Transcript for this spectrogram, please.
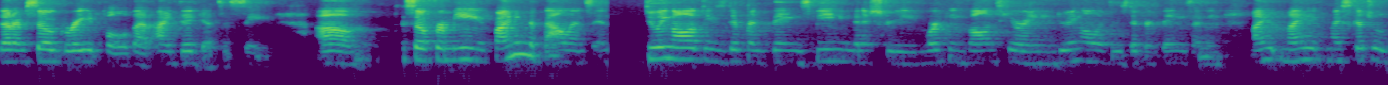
that i'm so grateful that i did get to see. Um, so for me finding the balance and doing all of these different things being in ministry working volunteering and doing all of these different things. I mean my my my schedule is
